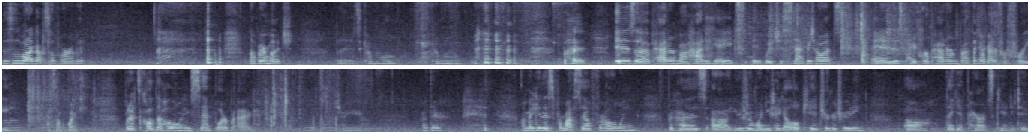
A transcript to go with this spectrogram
This is what I got so far of it. Not very much, but it's coming along. It's coming along. but it is a pattern by Heidi Yates, which is Snappy Tots, and it is paid for a pattern, but I think I got it for free at some point. But it's called the Halloween Sampler Bag. Right there. I'm making this for myself for Halloween because uh, usually when you take a little kid trick-or-treating, uh, they give parents candy too.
